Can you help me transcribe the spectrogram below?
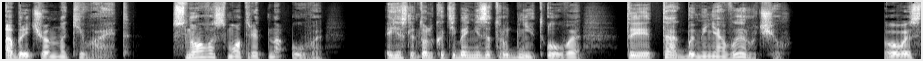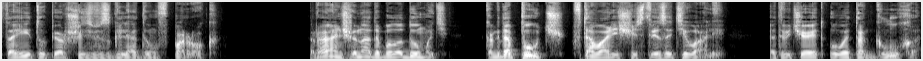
обреченно кивает. Снова смотрит на Уве. «Если только тебя не затруднит, Уве, ты так бы меня выручил». Уве стоит, упершись взглядом в порог. Раньше надо было думать, когда путь в товариществе затевали, отвечает Уве так глухо,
